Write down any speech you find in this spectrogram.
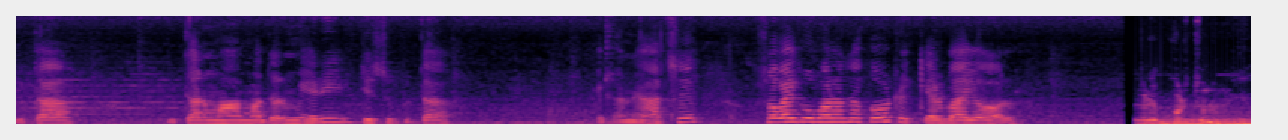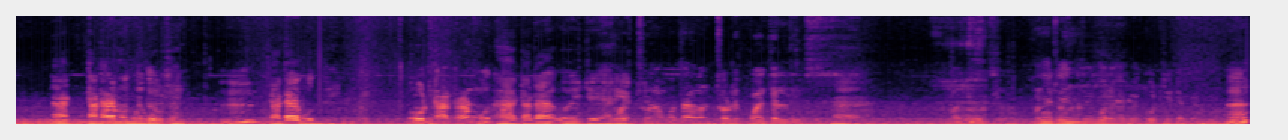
পিতা পিতার মা মাদার মেরি যিশু পিতা এখানে আছে। সবাই খুব ভালো থাকো take care bye all Fortuner টাটার মধ্যে টাটার মধ্যে। ও টাটার মধ্যে? হ্যাঁ টাটা ওই যে হ্যারিয়ার ফরচুনার মধ্যে এখন চল্লিশ পঁয়তাল্লিশ। হ্যাঁ। মানে রেঞ্জ রোভার হবে কোটি টাকা। হ্যাঁ?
